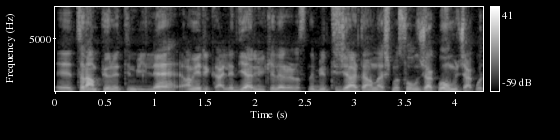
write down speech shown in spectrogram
E, Trump yönetimiyle Amerika ile diğer ülkeler arasında bir ticaret anlaşması olacak mı olmayacak mı?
